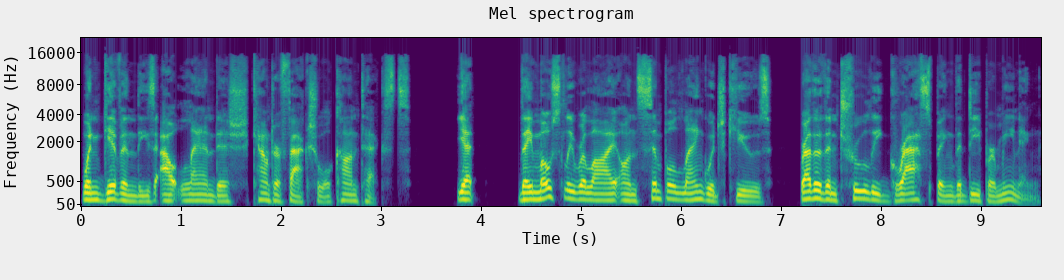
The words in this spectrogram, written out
when given these outlandish, counterfactual contexts. Yet, they mostly rely on simple language cues rather than truly grasping the deeper meaning.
